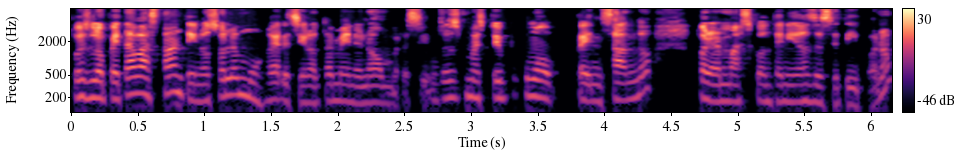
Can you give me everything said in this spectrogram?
pues lo peta bastante, y no solo en mujeres, sino también en hombres. Entonces, me estoy como pensando poner más contenidos de ese tipo, ¿no?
